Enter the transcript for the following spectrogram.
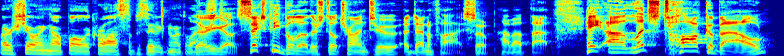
are showing up all across the Pacific Northwest. There you go. Six people, though, they're still trying to identify. So, how about that? Hey, uh, let's talk about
